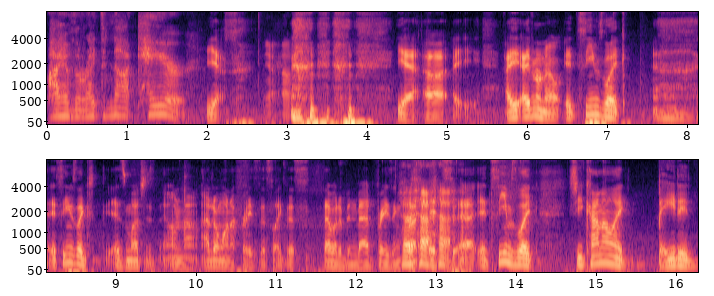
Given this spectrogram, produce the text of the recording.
I have the right to not care. Yes. Yeah. I yeah. Uh, I, I I don't know. It seems like it seems like as much as oh no, I don't want to phrase this like this. That would have been bad phrasing. But it's, uh, it seems like she kind of like baited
